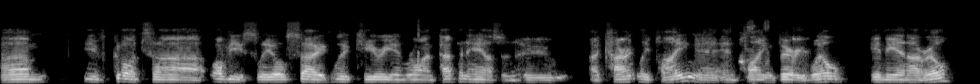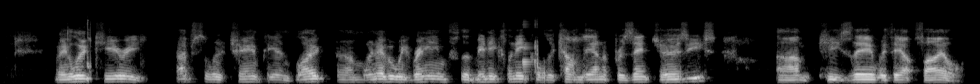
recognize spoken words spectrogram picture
Um, you've got uh, obviously also Luke Keary and Ryan Papenhuyzen who are currently playing and, and playing very well in the NRL. I mean, Luke Keary absolute champion bloke. Um, whenever we ring him for the mini clinic or to come down and present jerseys, um, he's there without fail.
